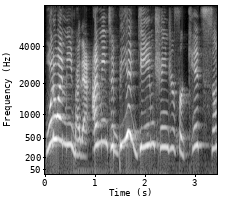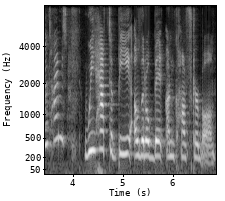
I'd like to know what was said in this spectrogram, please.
What do I mean by that? I mean, to be a game changer for kids, sometimes we have to be a little bit uncomfortable.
